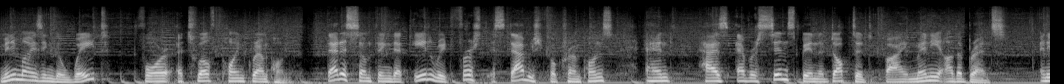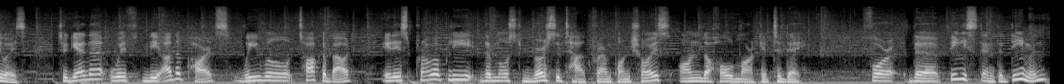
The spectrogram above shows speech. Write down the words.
minimizing the weight for a 12-point crampon. That is something that Edelrid first established for crampons and has ever since been adopted by many other brands. Anyways, together with the other parts we will talk about, it is probably the most versatile crampon choice on the whole market today. For the Beast and the Demon,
